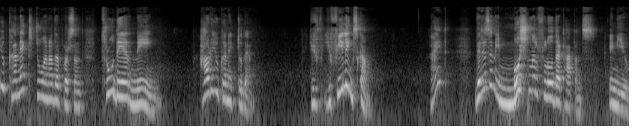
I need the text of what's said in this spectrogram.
you connect to another person through their name? How do you connect to them? You, your feelings come, right? There is an emotional flow that happens in you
